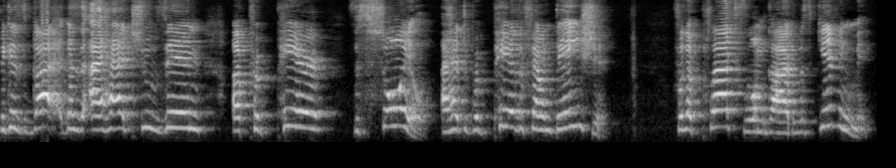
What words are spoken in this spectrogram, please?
Because God because I had to then uh, prepare the soil. I had to prepare the foundation for the platform God was giving me.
